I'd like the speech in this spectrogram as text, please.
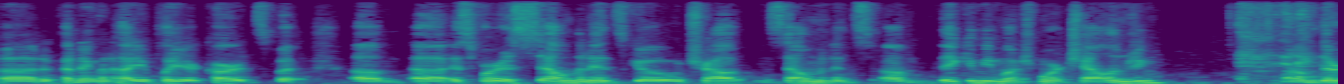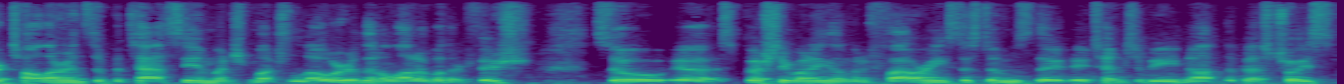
uh, depending on how you play your cards. But um, uh, as far as salmonids go, trout and salmonids, um, they can be much more challenging. Um, their tolerance of potassium much much lower than a lot of other fish. So, uh, especially running them in flowering systems, they, they tend to be not the best choice.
